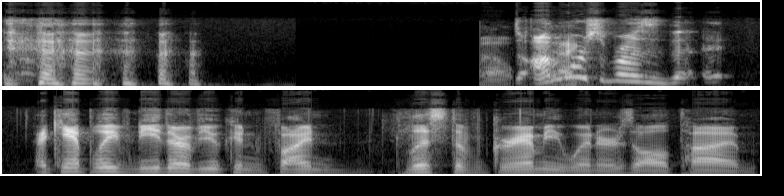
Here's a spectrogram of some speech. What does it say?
Well, I'm I, more surprised that I can't believe neither of you can find list of Grammy winners all time.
